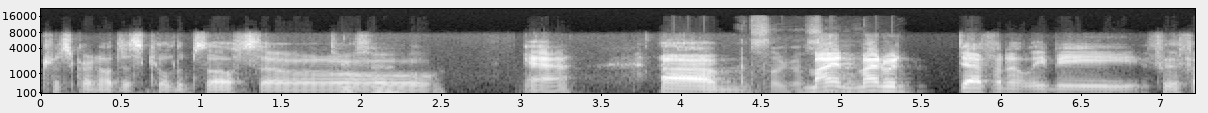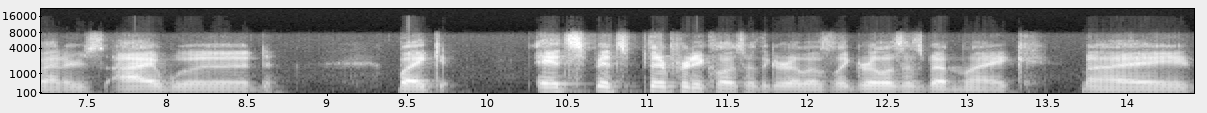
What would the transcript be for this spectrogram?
Chris Cornell just killed himself, so yeah. Um, I'd still go. see mine, mine would definitely be Foo Fighters. I would like it's it's they're pretty close with the Gorillaz. Like Gorillaz has been like my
